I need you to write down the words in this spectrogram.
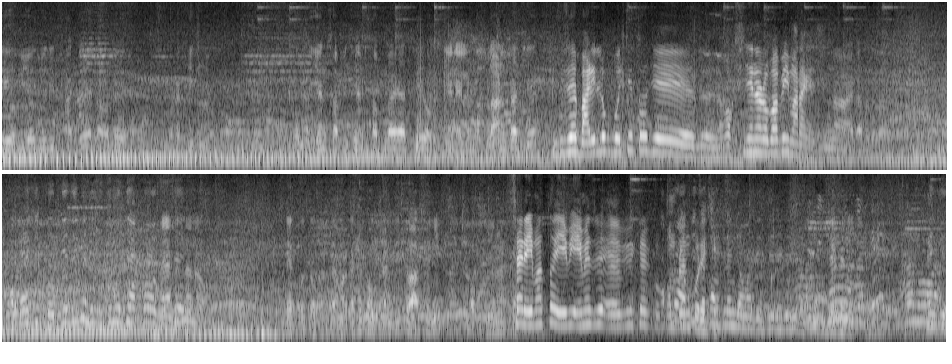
এই অভিযোগ যদি থাকে তাহলে ওটা ঠিক নয়। অক্সিজেন অক্সিজেন সাফিসিয়েন্ট সাপ্লাই আছে অক্সিজেন এলএমও প্লান্ট আছে। কিন্তু স্যার বাড়ির লোক বলছে তো যে অক্সিজেনের অভাবেই মারা গেছে। না এটা হতে পারে না। আপনারা কি খতিয়ে দেখবেন? ইতিমধ্যে আপনার না না দেখব তো আমার কাছে কমপ্লেন কিছু আসেনি। স্যার এইমাত্র এম এস কে কমপ্লেন করেছে। কমপ্লেন জমা দিয়েছে দেখে নিচ্ছি থ্যাংক ইউ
